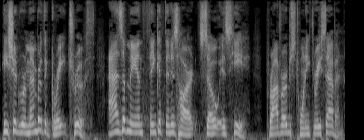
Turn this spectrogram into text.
He should remember the great truth. As a man thinketh in his heart, so is he. Proverbs 23 7.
